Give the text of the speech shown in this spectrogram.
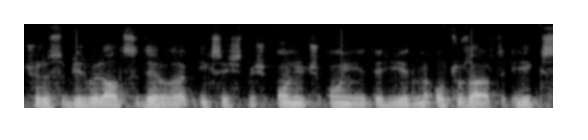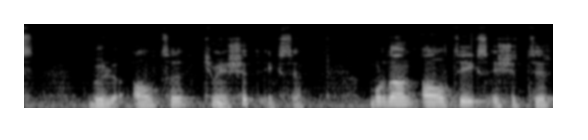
Şurası 1 bölü 6'sı değer olarak x eşitmiş. 13, 17, 20, 30 artı x bölü 6 kime eşit? x'e. Buradan 6x eşittir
